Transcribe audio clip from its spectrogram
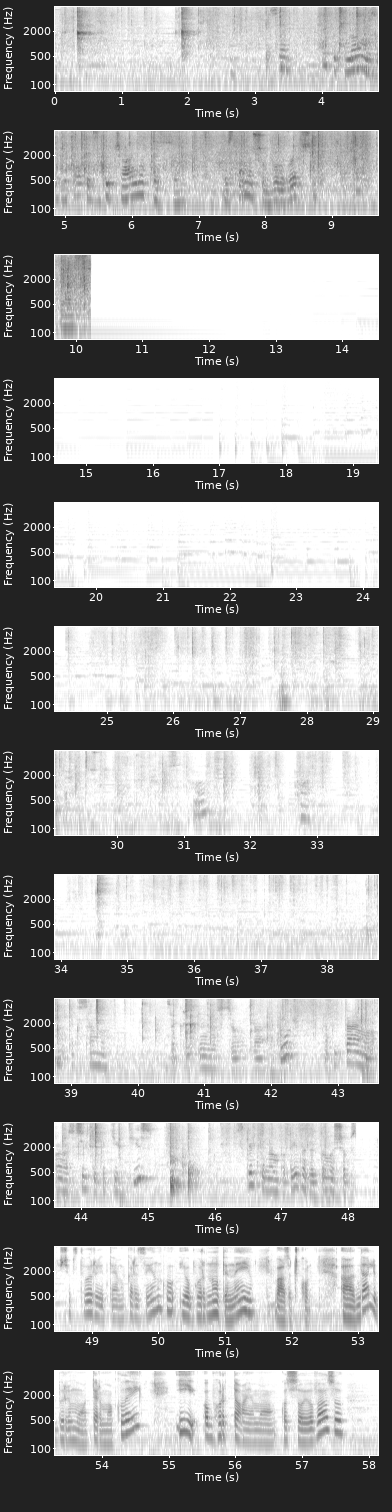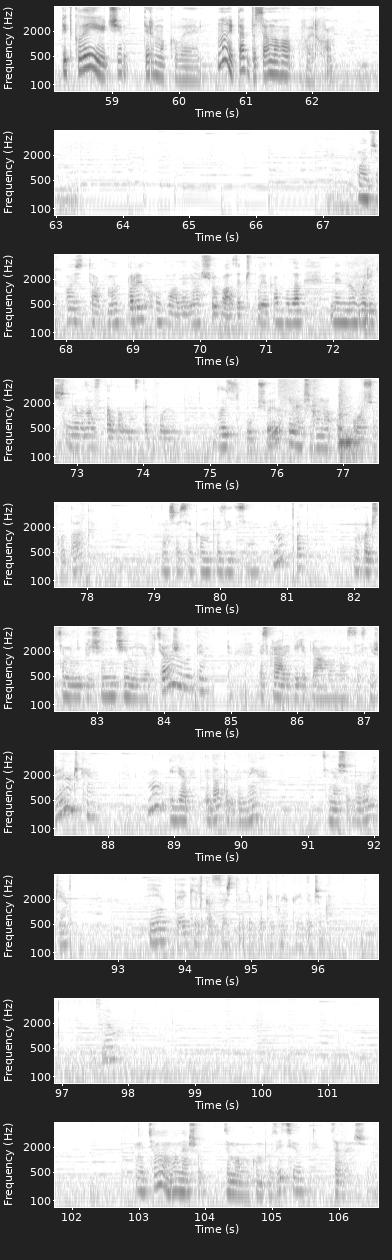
І починаємо заплітати звичайну косу. Достану, щоб було легше. Цього краю. І е, таких кіз, скільки нам потрібно для того, щоб щоб створити корзинку і обгорнути нею вазочку. Далі беремо термоклей і обгортаємо косою вазу, підклеюючи термоклеєм. Ну і так до самого верху. Отже, ось так ми приховали нашу вазочку, яка була не новорічною, вона стала у нас такою блискучою, іначе вона у кошику, так? Наша вся композиція. Ну, от, не хочеться мені більше нічим її обтяжувати. Яскраві білі плями у нас це сніжиночки. Ну, і як додаток до них це наші бурульки і декілька все ж таки блакитних квіточок. Це на цьому ми нашу зимову композицію завершуємо.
